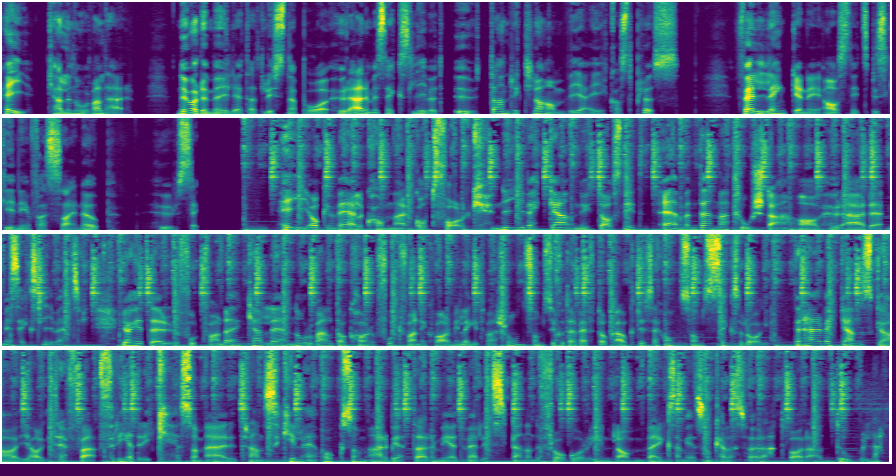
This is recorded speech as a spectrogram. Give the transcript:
Hej! Kalle Norvald här. Nu har du möjlighet att lyssna på Hur är det med sexlivet utan reklam via Acast+. Fäll länken i avsnittsbeskrivningen för att signa upp. Hur Hej och välkomna gott folk! Ny vecka, nytt avsnitt, även denna torsdag av Hur är det med sexlivet? Jag heter fortfarande Kalle Norvald och har fortfarande kvar min legitimation som psykoterapeut och auktorisation som sexolog. Den här veckan ska jag träffa Fredrik som är transkille och som arbetar med väldigt spännande frågor inom verksamhet som kallas för att vara dola.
